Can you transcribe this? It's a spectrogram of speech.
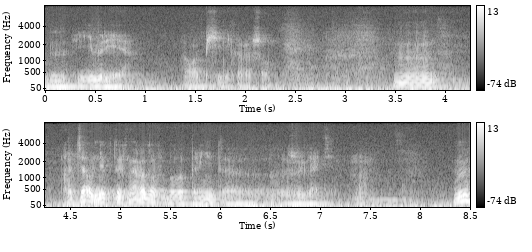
для еврея, а вообще нехорошо. Хотя у некоторых народов было принято сжигать. А?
